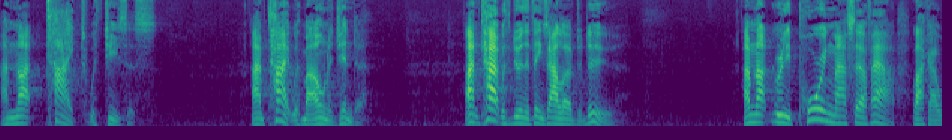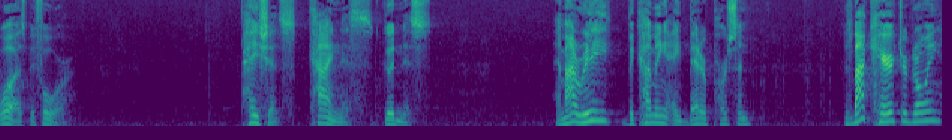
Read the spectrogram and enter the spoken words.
I'm not tight with Jesus. I'm tight with my own agenda. I'm tight with doing the things I love to do. I'm not really pouring myself out like I was before. Patience, kindness, goodness. Am I really becoming a better person? Is my character growing?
